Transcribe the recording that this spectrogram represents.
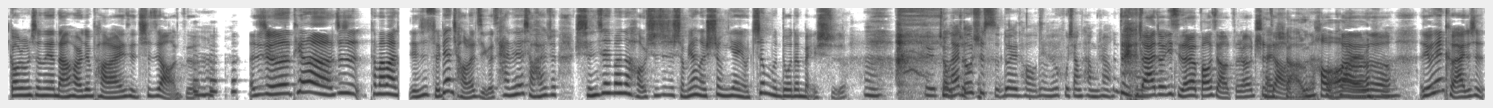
高中生那些男孩就跑来一起吃饺子，我就觉得天啊，就是他妈妈也是随便炒了几个菜，那些小孩就觉得神仙般的好吃，这是什么样的盛宴？有这么多的美食，嗯，对，本来都是死对头的，就互相看不上。对，大家就一起在这包饺子，然后吃饺子，好快乐，有点可爱。就是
